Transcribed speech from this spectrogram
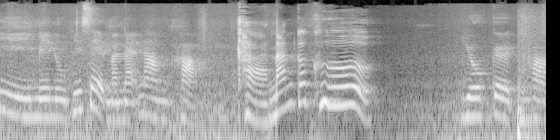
มีเมนูพิเศษมาแนะนำค่ะ ค่ะ นั่นก็คือ โยเกิร์ตค่ะ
